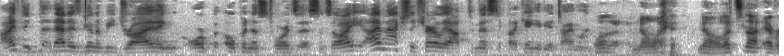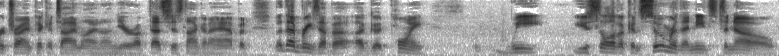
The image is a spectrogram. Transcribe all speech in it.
I think that that is going to be driving op- openness towards this, and so I, I'm actually fairly optimistic, but I can't give you a timeline. Well, no, no, let's not ever try and pick a timeline on Europe. That's just not going to happen. But that brings up a, a good point. We, you still have a consumer that needs to know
